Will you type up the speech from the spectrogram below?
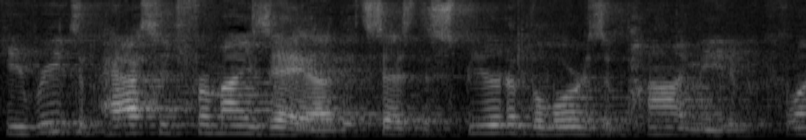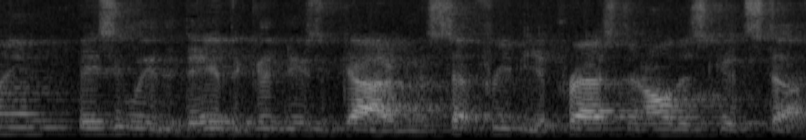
he reads a passage from Isaiah that says, The Spirit of the Lord is upon me to proclaim basically the day of the good news of God. I'm going to set free the oppressed and all this good stuff.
